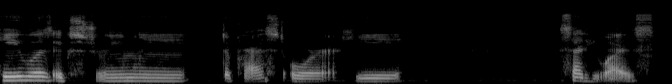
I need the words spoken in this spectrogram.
he was extremely depressed, or he said he was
